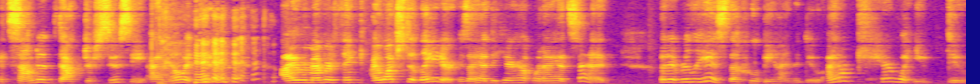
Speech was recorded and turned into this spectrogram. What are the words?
it sounded Dr. Seuss-y. I know it did. I remember think I watched it later because I had to hear how, what I had said, but it really is the who behind the do. I don't care what you do.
